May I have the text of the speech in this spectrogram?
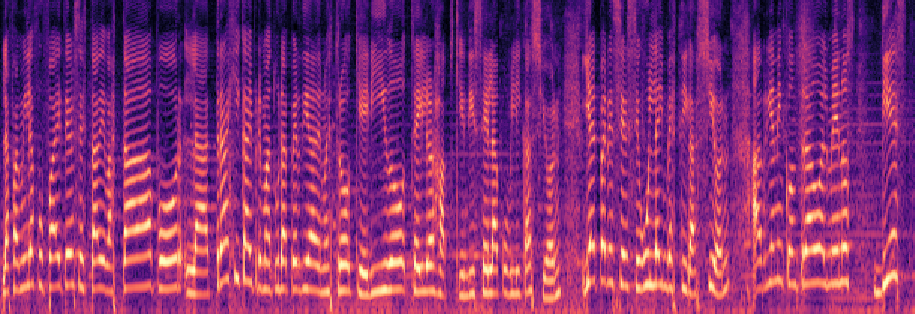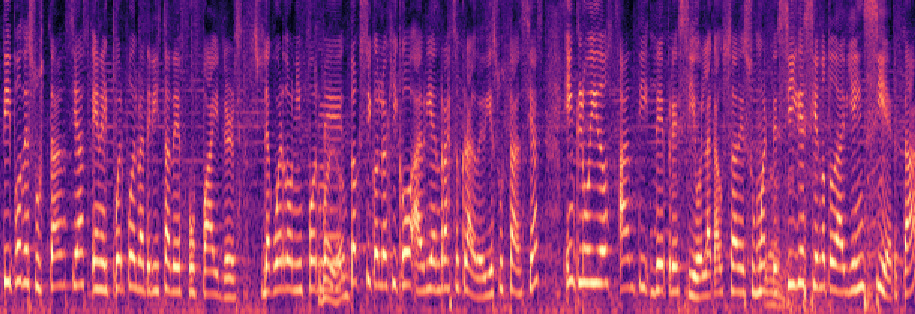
La familia Foo Fighters está devastada por la trágica y prematura pérdida de nuestro querido Taylor Hopkins, dice la publicación. Y al parecer, según la investigación, habrían encontrado al menos 10 tipos de sustancias en el cuerpo del baterista de Foo Fighters. De acuerdo a un informe Vaya. toxicológico, habrían rastreado de 10 sustancias, incluidos antidepresivos. La causa de su muerte Claro. sigue siendo todavía incierta.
